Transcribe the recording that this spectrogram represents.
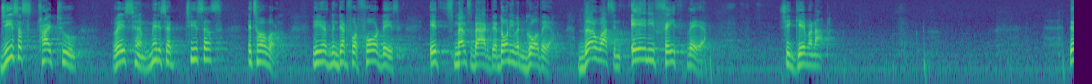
Jesus tried to raise him. Mary said, Jesus, it's over. He has been dead for four days. It smells bad there. Don't even go there. There wasn't any faith there. She given up. They,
